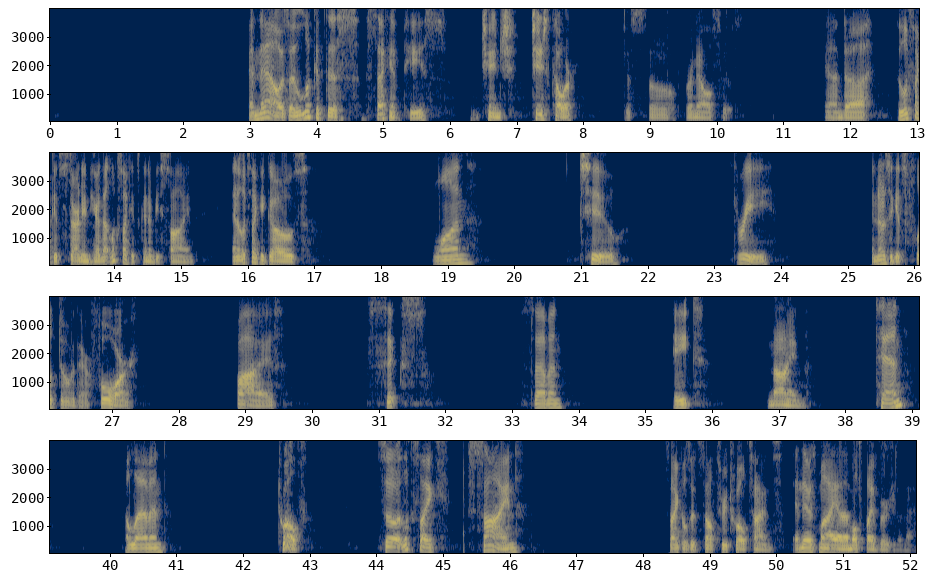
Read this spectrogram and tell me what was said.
And now as I look at this second piece, change, change the color just so for analysis. And uh, it looks like it's starting here. That looks like it's going to be sine. And it looks like it goes 1, 2, 3, and notice it gets flipped over there. Four, five, six, seven, eight, nine, ten, eleven, twelve. So it looks like sine cycles itself through 12 times. And there's my uh, multiplied version of that.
